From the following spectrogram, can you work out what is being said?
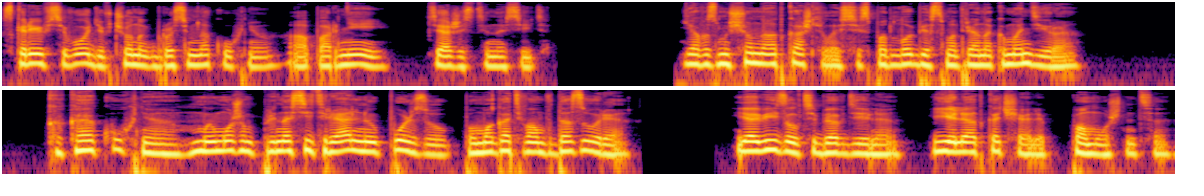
Скорее всего, девчонок бросим на кухню, а парней – тяжести носить. Я возмущенно откашлялась из-под лобья, смотря на командира. «Какая кухня? Мы можем приносить реальную пользу, помогать вам в дозоре. «Я видел тебя в деле. Еле откачали, помощница»,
